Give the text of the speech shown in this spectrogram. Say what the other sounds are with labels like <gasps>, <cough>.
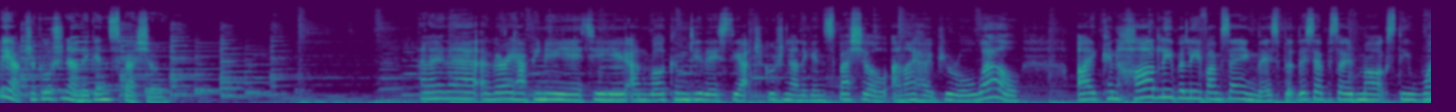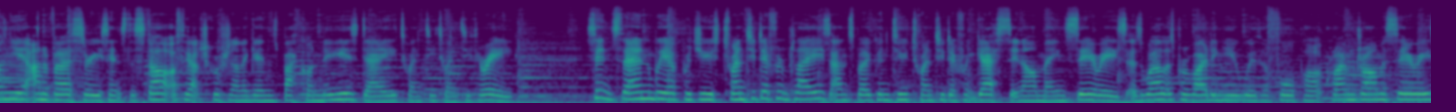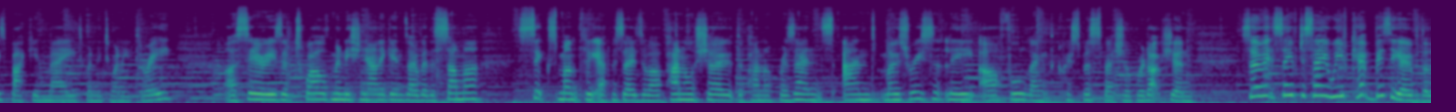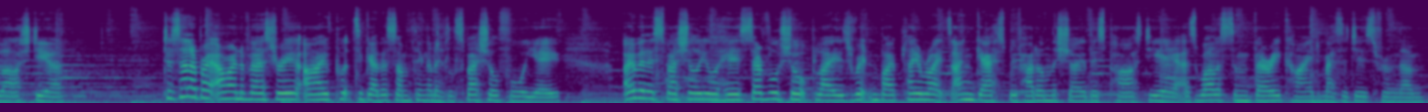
Theatrical Shenanigans Special. Hello there, a very happy new year to you, and welcome to this Theatrical Shenanigans Special, and I hope you're all well. I can hardly believe I'm saying this, but this episode marks the one year anniversary since the start of Theatrical Shenanigans back on New Year's Day 2023. Since then, we have produced 20 different plays and spoken to 20 different guests in our main series, as well as providing you with a four part crime drama series back in May 2023, our series of 12 mini shenanigans over the summer, six monthly episodes of our panel show, The Panel Presents, and most recently, our full length Christmas special production. So it's safe to say we've kept busy over the last year. To celebrate our anniversary, I've put together something a little special for you. Over this special, you'll hear several short plays written by playwrights and guests we've had on the show this past year, as well as some very kind messages from them.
